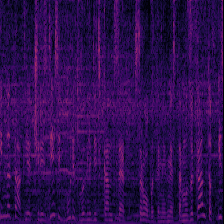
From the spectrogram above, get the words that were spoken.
Именно так лет через 10 будет выглядеть концерт с роботами вместо музыкантов и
